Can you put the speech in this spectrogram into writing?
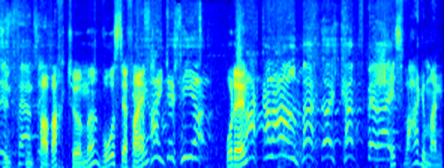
sind ein paar Wachtürme. Wo ist der Feind? Wo denn? Scheiß Wagemann.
